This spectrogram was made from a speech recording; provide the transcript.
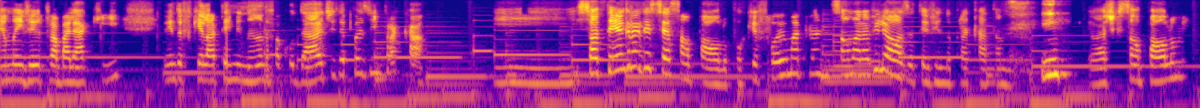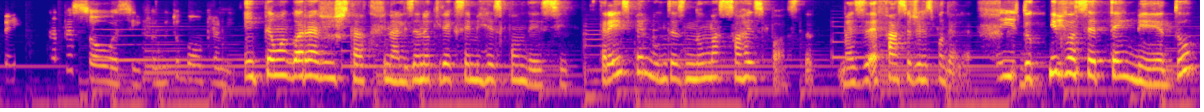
minha mãe veio trabalhar aqui, eu ainda fiquei lá terminando a faculdade e depois vim para cá. E só tenho a agradecer a São Paulo, porque foi uma transição maravilhosa ter vindo para cá também. E... Eu acho que São Paulo me pessoa, assim, foi muito bom para mim. Então agora a gente está finalizando, eu queria que você me respondesse três perguntas numa só resposta, mas é fácil de responder. Olha. Do que você tem medo?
